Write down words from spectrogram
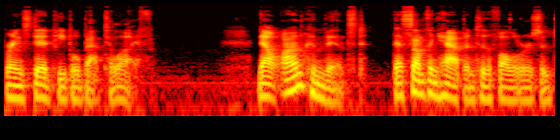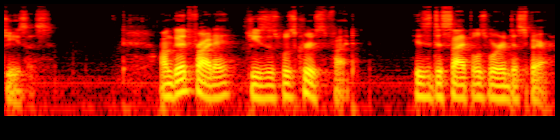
brings dead people back to life. Now, I'm convinced that something happened to the followers of Jesus. On Good Friday, Jesus was crucified. His disciples were in despair.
